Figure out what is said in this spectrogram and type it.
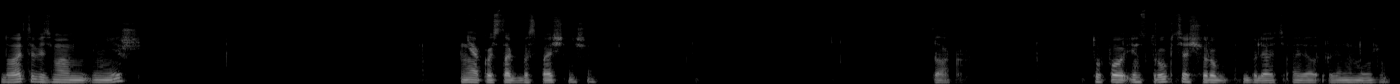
Давайте візьмемо ніж. Якось так безпечніше. Так. Тупо інструкція, що роб... Блять, а я, я не можу.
